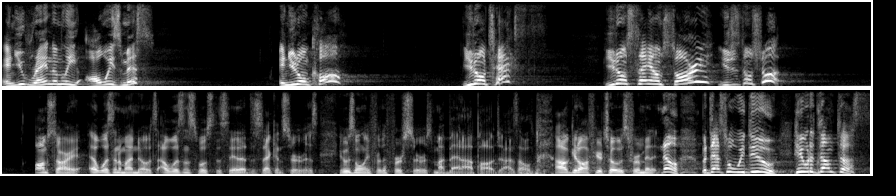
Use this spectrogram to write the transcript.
and you randomly always miss? And you don't call? You don't text? You don't say, I'm sorry? You just don't show up. Oh, I'm sorry, that wasn't in my notes. I wasn't supposed to say that the second service. It was only for the first service. My bad. I apologize. I'll, I'll get off your toes for a minute. No, but that's what we do. He would have dumped us.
